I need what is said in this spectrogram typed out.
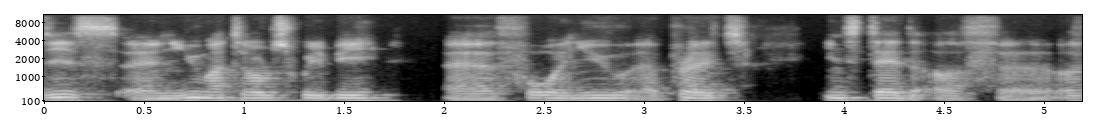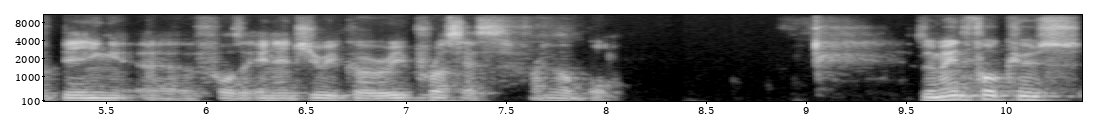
these uh, new materials will be uh, for a new uh, product instead of, uh, of being uh, for the energy recovery process, for example. The main focus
